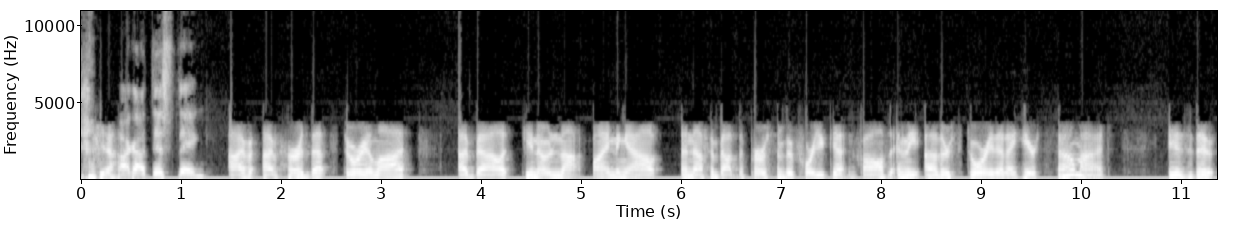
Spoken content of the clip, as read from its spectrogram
yeah. I got this thing. I've I've heard that story a lot about, you know, not finding out enough about the person before you get involved. And the other story that I hear so much is that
